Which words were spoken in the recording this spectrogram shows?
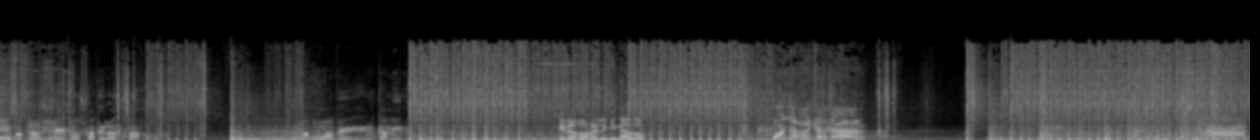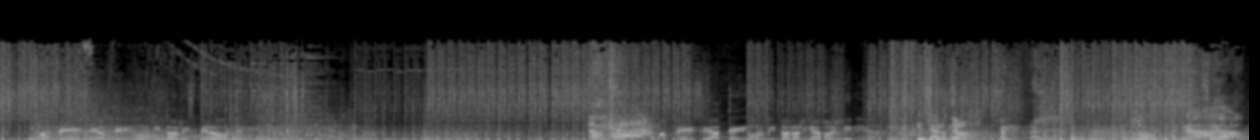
Es Nos hemos adelantado. UAV en camino. Tirador eliminado. ¡Voy a recargar! CSAT orbital espera órdenes. PSAT orbital aliado en línea. Ya lo tengo. Enemigo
